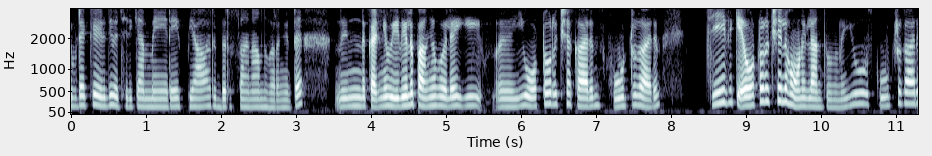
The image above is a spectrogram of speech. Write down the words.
ഇവിടെയൊക്കെ എഴുതി വെച്ചിരിക്കാം മേരെ പ്യാർ ബിർസാന എന്ന് പറഞ്ഞിട്ട്. കഴിഞ്ഞ വീഡിയോയിൽ പറഞ്ഞ പോലെ ഈ ഈ ഓട്ടോറിക്ഷക്കാരും സ്കൂട്ടറുകാരും ജീവിക്ക ഓട്ടോറിക്ഷയിൽ ഹോണില്ലാന്ന് തോന്നുന്നു. അയ്യോ സ്കൂട്ടറുകാർ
